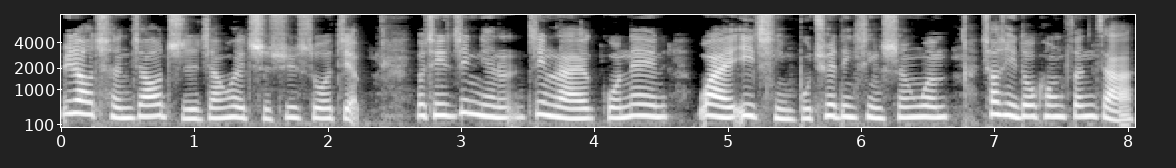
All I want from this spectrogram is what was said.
预料成交值将会持续缩减。尤其近年近来国内外疫情不确定性升温，消息多空纷杂，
